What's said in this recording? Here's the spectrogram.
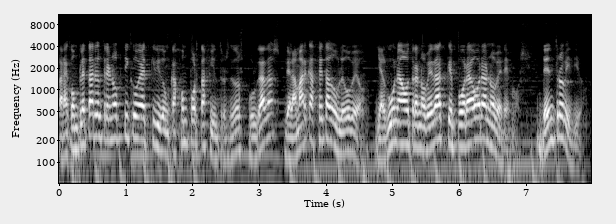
Para completar el tren óptico he adquirido un cajón portafiltros de 2 pulgadas de la marca ZWO y alguna otra novedad que por ahora no veremos. Dentro vídeo.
